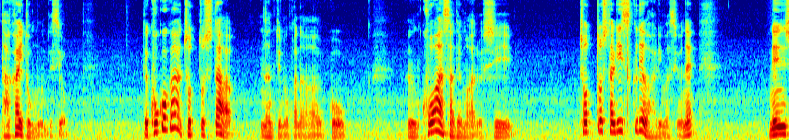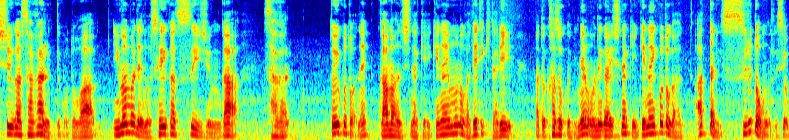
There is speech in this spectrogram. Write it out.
高いと思うんですよ。でここがちょっとした何て言うのかなこう、うん、怖さでもあるしちょっとしたリスクではありますよね。年収が下がるってことは今までの生活水準が下がるということはね我慢しなきゃいけないものが出てきたりあと家族にねお願いしなきゃいけないことがあったりすると思うんですよ。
